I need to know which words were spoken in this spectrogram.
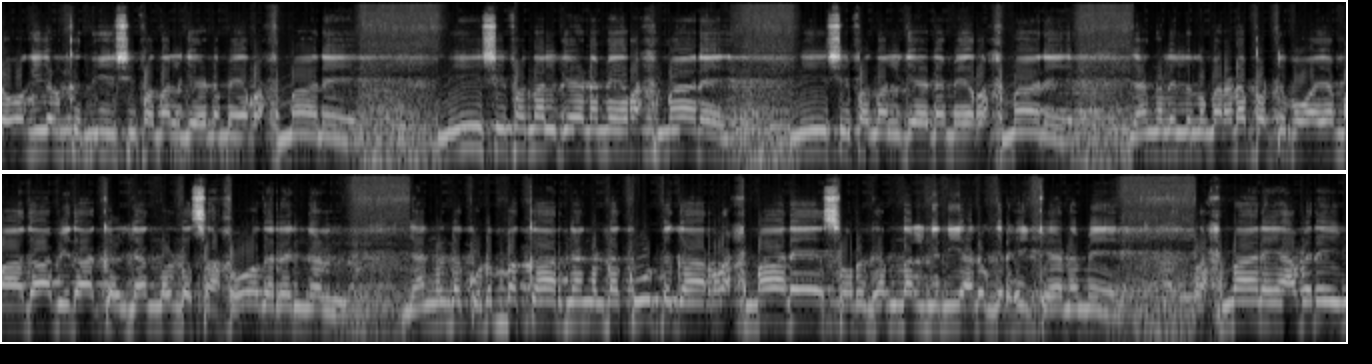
രോഗികൾക്ക് നീ ശിഫ നൽകണമേ റഹ്മാനെ. നീ ശിഫ നൽകണമേ റഹ്മാനെ. നീ ശിഫ നൽകണമേ റഹ്മാനെ. ഞങ്ങളിൽ നിന്ന് മരണപ്പെട്ടു പോയ മാതാപിതാക്കൾ ഞങ്ങളുടെ സഹോദരങ്ങൾ ഞങ്ങളുടെ കുടുംബക്കാർ ഞങ്ങളുടെ കൂട്ടുകാർ റഹ്മാനെ സ്വർഗം നൽകി നീ അനുഗ്രഹിക്കണമേ. റഹ്മാനെ അവരെയും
